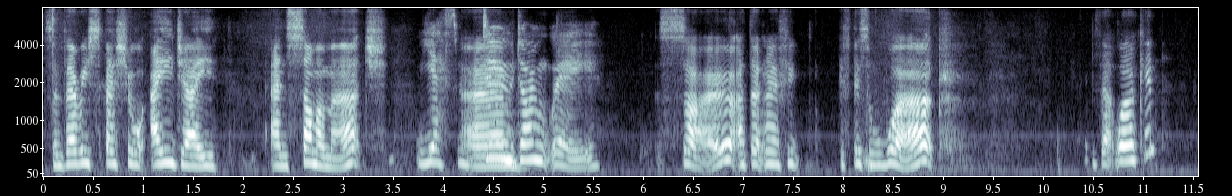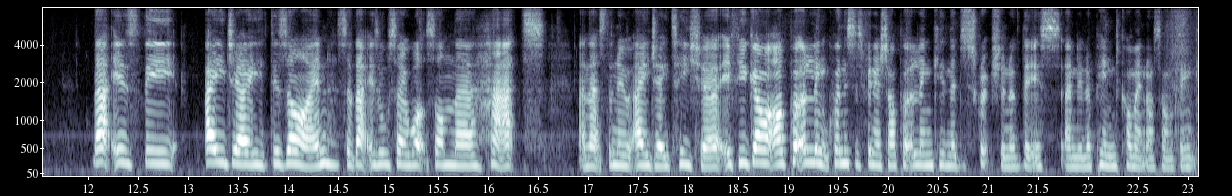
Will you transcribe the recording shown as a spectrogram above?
some very special AJ and summer merch. Yes, we Um, do, don't we? So I don't know if you if this will work. Is that working? That is the AJ design. So that is also what's on the hats. And that's the new AJ t-shirt. If you go, I'll put a link, when this is finished, I'll put a link in the description of this and in a pinned comment or something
